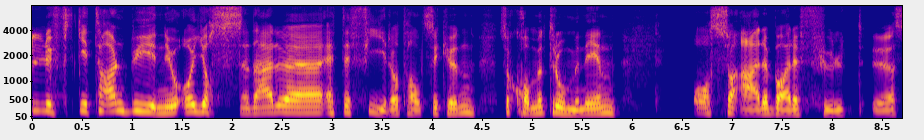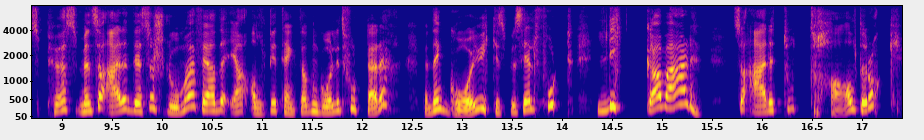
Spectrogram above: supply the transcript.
luftgitaren begynner jo å josse der eh, etter fire og et halvt sekund. Så kommer trommene inn, og så er det bare fullt øs pøs. Men så er det det som slo meg, for jeg, hadde, jeg har alltid tenkt at den går litt fortere. Men den går jo ikke spesielt fort. Likevel så er det totalt rock.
